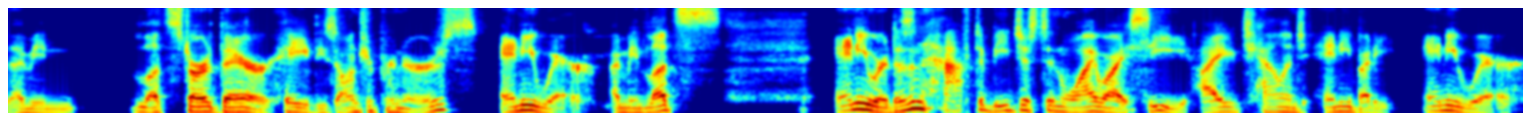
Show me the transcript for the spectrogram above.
mhm. i mean let's start there hey these entrepreneurs anywhere i mean let's anywhere it doesn't have to be just in yyc i challenge anybody anywhere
